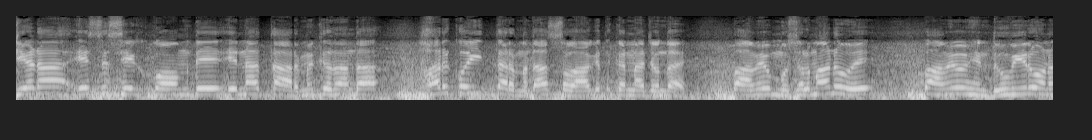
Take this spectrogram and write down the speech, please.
ਜਿਹੜਾ ਇਸ ਸਿੱਖ ਕੌਮ ਦੇ ਇਹਨਾਂ ਧਾਰਮਿਕਾਂ ਦਾ ਹਰ ਕੋਈ ਧਰਮ ਦਾ ਸਵਾਗਤ ਕਰਨਾ ਚਾਹੁੰਦਾ ਹੈ। ਭਾਵੇਂ ਉਹ ਮੁਸਲਮਾਨ ਹੋਵੇ, ਭਾਵੇਂ ਉਹ ਹਿੰਦੂ ਵੀਰ ਹੋਣ,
